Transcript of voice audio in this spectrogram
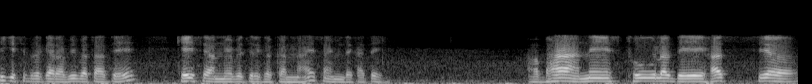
ठीक इसी प्रकार अभी बताते हैं कैसे अन्य व्यतिरिक करना है स्वयं दिखाते हैं। अभाने स्थूल देहस्य।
